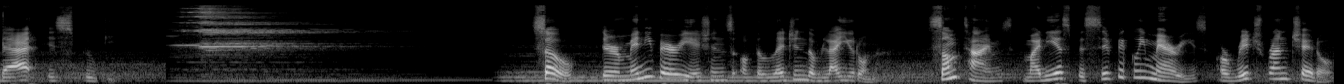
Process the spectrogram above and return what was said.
That is spooky. So, there are many variations of the legend of La Llorona. Sometimes, Maria specifically marries a rich ranchero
